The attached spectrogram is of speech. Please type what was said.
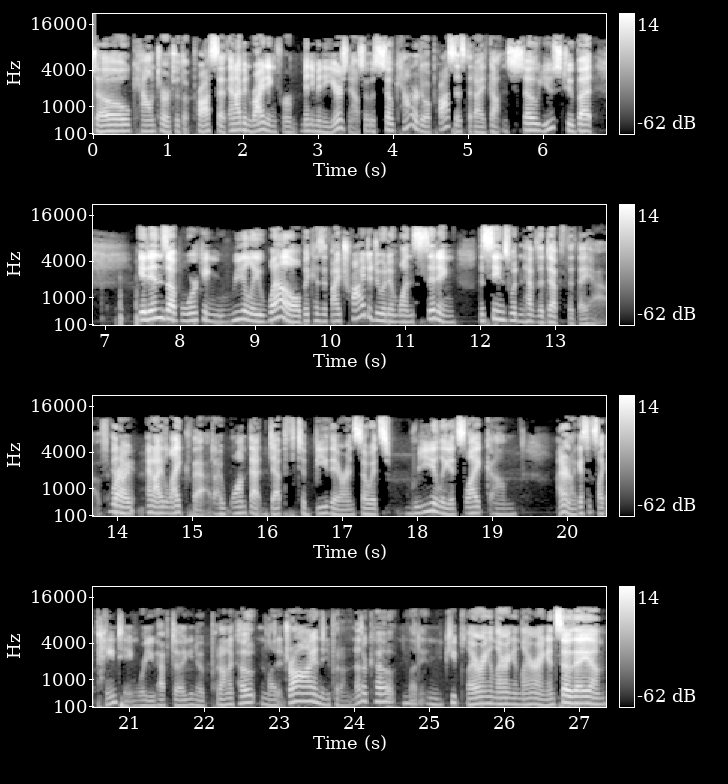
so counter to the process. And I've been writing for many, many years now, so it was so counter to a process that I had gotten so used to. But it ends up working really well because if I tried to do it in one sitting, the scenes wouldn't have the depth that they have. And Right. I, and I like that. I want that depth to be there. And so it's really, it's like, um, I don't know, I guess it's like painting where you have to, you know, put on a coat and let it dry and then you put on another coat and let it, and you keep layering and layering and layering. And so they, um,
